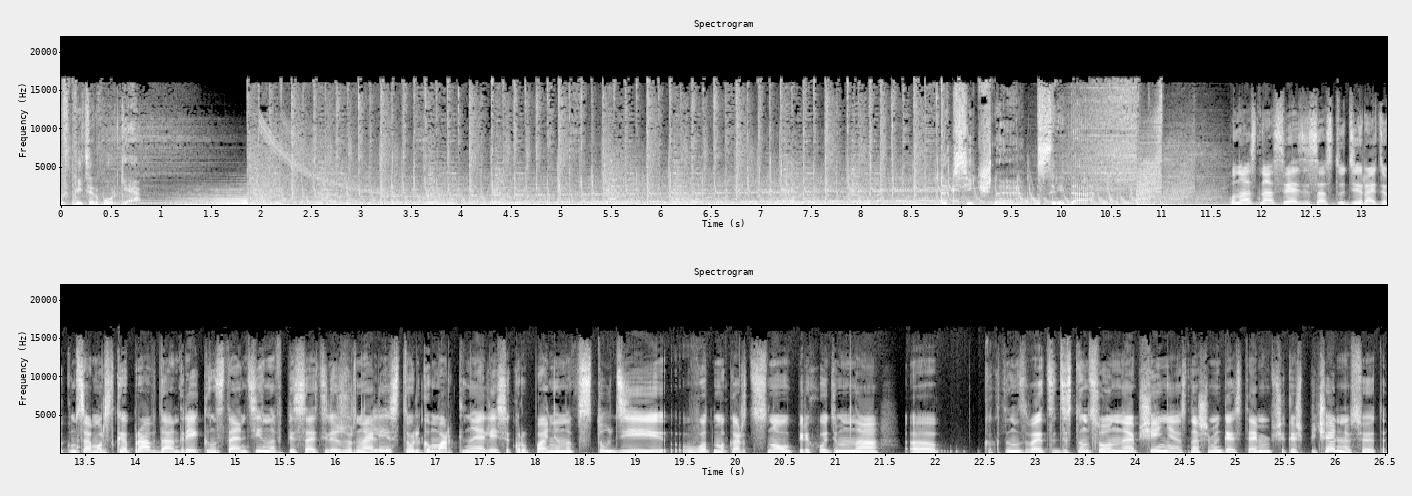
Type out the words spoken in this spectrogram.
в Петербурге. Токсичная среда. У нас на связи со студией радио «Комсомольская правда» Андрей Константинов, писатель и журналист, Ольга Маркина и Олеся Крупанина в студии. Вот мы, кажется, снова переходим на э, как это называется, дистанционное общение с нашими гостями. Вообще, конечно, печально все это.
